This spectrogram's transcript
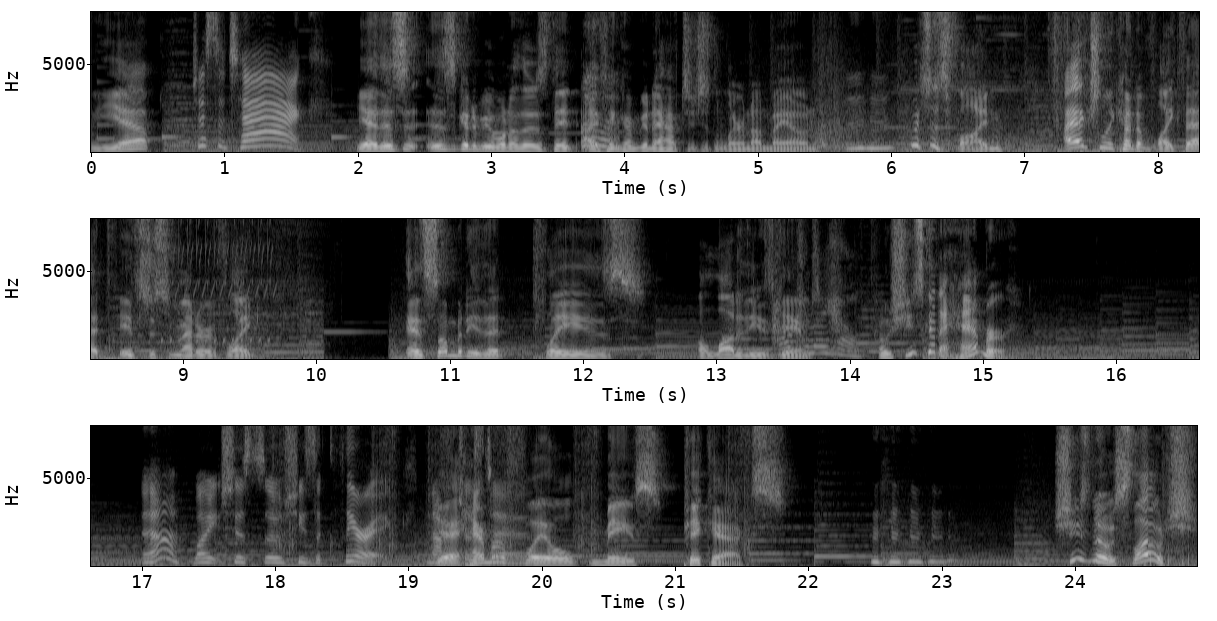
Yep. Just attack! Yeah, this is, this is going to be one of those that I think I'm going to have to just learn on my own. Mm-hmm. Which is fine. I actually kind of like that. It's just a matter of, like... As somebody that plays a lot of these How games... can I help? Oh, she's got a hammer! Yeah, well, she's, so she's a cleric. Not yeah, just hammer, a... flail, mace, pickaxe. She's no slouch.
